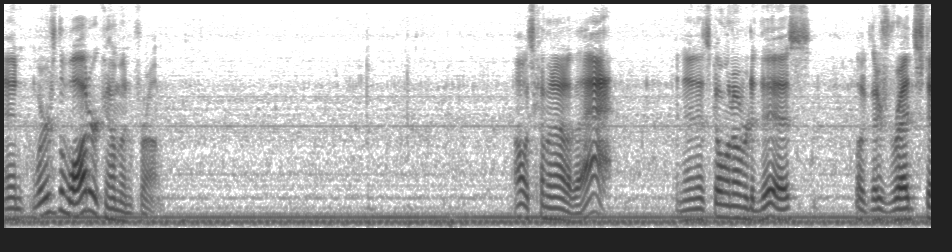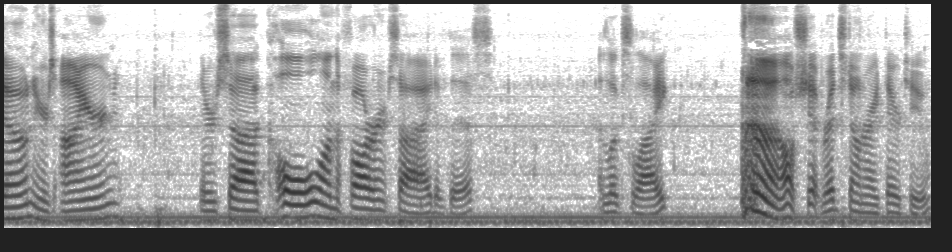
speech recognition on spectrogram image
And where's the water coming from? Oh, it's coming out of that. And then it's going over to this. Look, there's redstone, here's iron, there's uh, coal on the far side of this, it looks like. oh, shit, redstone right there, too.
